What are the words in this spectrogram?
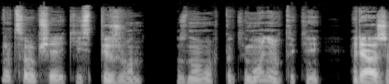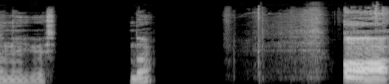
Ну, це взагалі якийсь піжон з нових покемонів, такий ряжений весь. Да? А,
